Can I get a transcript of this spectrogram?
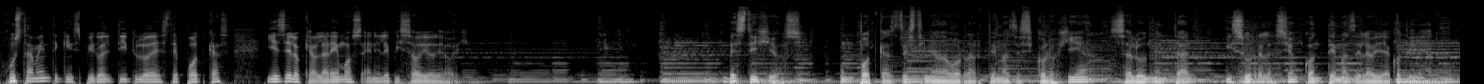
justamente que inspiró el título de este podcast y es de lo que hablaremos en el episodio de hoy. Vestigios un podcast destinado a abordar temas de psicología, salud mental y su relación con temas de la vida cotidiana.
